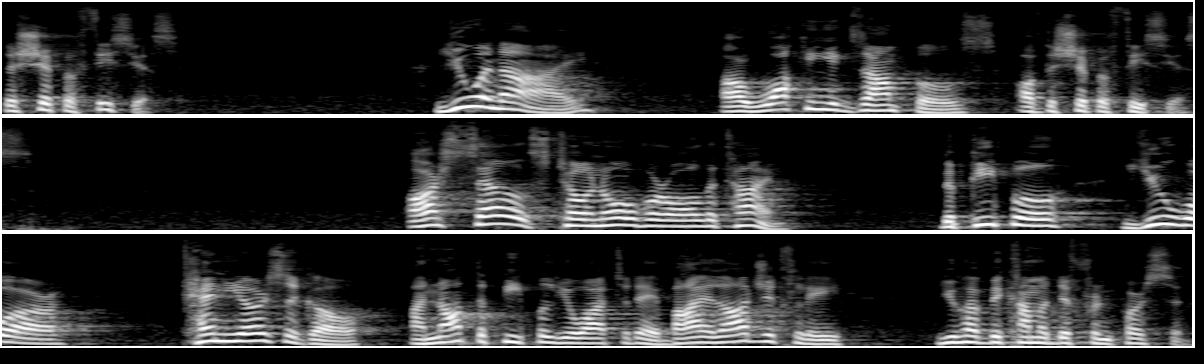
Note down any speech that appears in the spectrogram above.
the ship of Theseus? You and I are walking examples of the ship of Theseus. Our cells turn over all the time. The people you were 10 years ago are not the people you are today. Biologically, you have become a different person.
